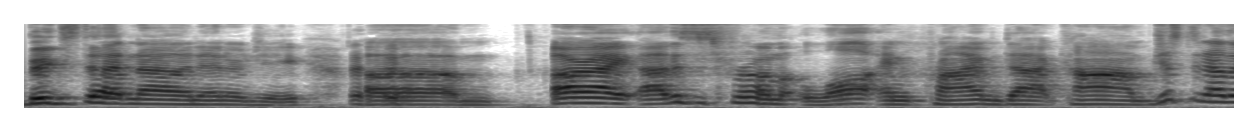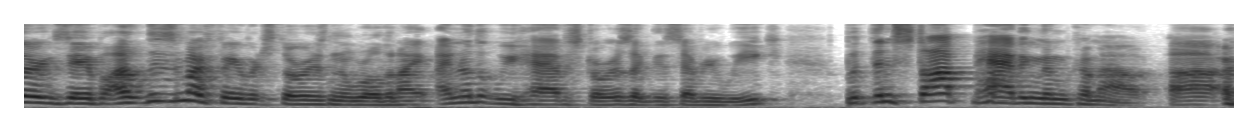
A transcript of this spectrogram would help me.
Big Staten Island energy. Um, all right, uh, this is from lawandcrime.com. Just another example. I, these are my favorite stories in the world, and I, I know that we have stories like this every week, but then stop having them come out. Uh,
